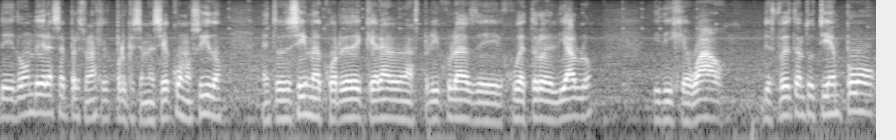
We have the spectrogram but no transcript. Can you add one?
de dónde era ese personaje porque se me hacía conocido. Entonces sí, me acordé de que eran las películas de Juguetero del Diablo. Y dije, wow, después de tanto tiempo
